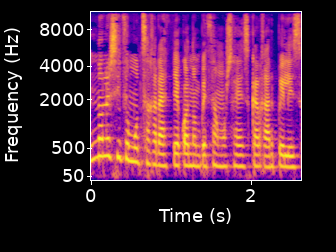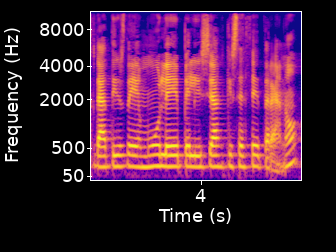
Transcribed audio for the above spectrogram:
no les hizo mucha gracia cuando empezamos a descargar pelis gratis de Mule, pelis yankees, etcétera, ¿no?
